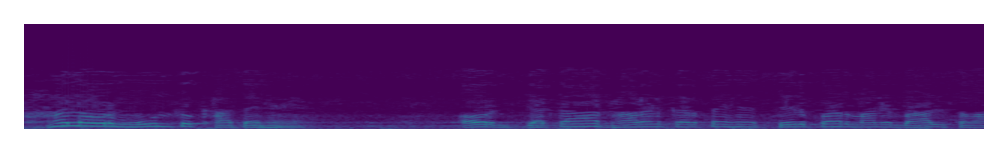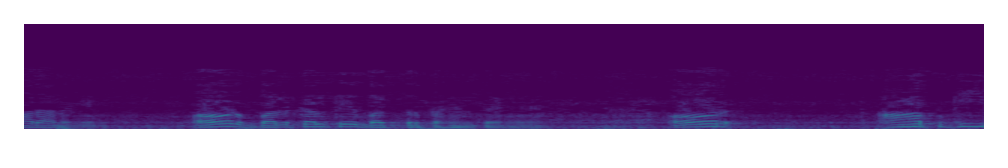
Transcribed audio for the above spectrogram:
फल और मूल तो खाते हैं, और जटा धारण करते हैं सिर पर, माने बाल संवारा नहीं, और बलकल के वस्त्र पहनते हैं। और आपकी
